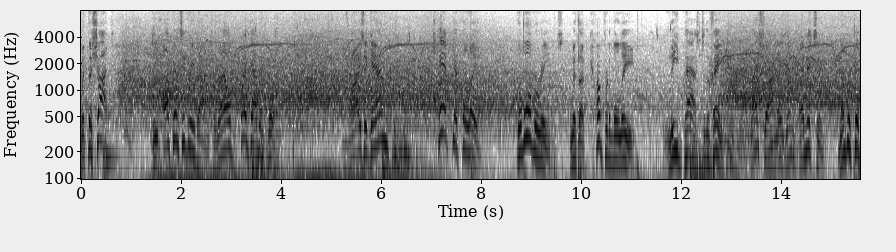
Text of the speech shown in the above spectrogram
with the shot. The offensive rebound corralled by Davenport. Tries again. Can't get the layup. The Wolverines with a comfortable lead. Lead pass to the paint. Last shot laid in by Nixon. Number 50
